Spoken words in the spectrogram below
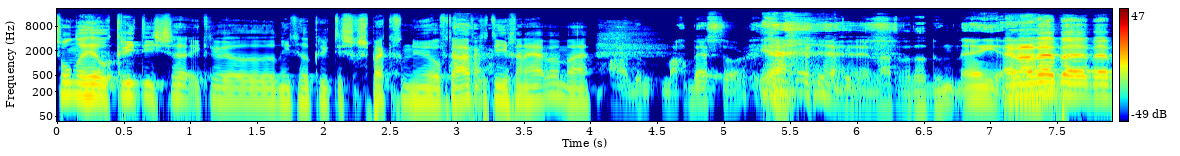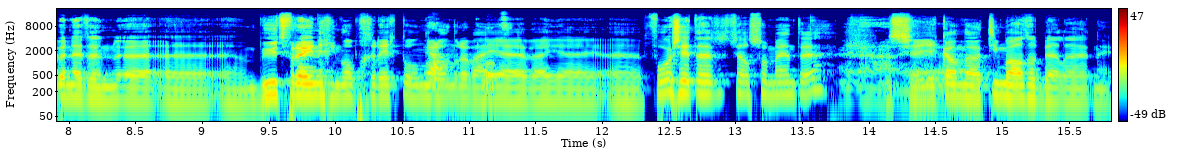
Zonder heel kritisch, eh, ik wil niet heel kritisch gesprek nu over het havenkwartier gaan hebben, maar... Ah, dat mag best hoor. Ja. Laten we dat doen. Nee, Hey, maar we ehm, hebben, we hebben net een, eh, eh, een buurtvereniging opgericht, onder Ja, andere. Wij, wij voorzitter zelfs van Ment, hè? Ja, Dus je kan Timo altijd bellen. Nee.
